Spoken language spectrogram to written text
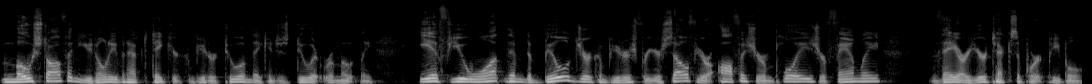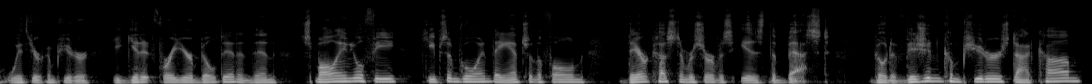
Most often, you don't even have to take your computer to them, they can just do it remotely. If you want them to build your computers for yourself, your office, your employees, your family, they are your tech support people with your computer. You get it for a year built in, and then small annual fee keeps them going. They answer the phone. Their customer service is the best. Go to visioncomputers.com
